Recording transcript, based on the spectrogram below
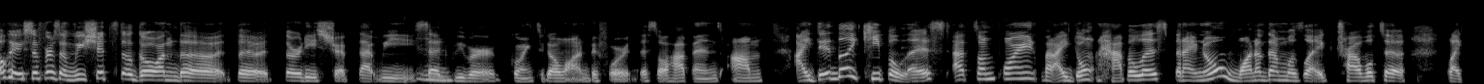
okay, so first of all we should still go on the the 30s trip that we said we were going to go on before this all happened. Um, I did like keep a list at some point, but I don't have a list. But I know one of them was like travel to like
